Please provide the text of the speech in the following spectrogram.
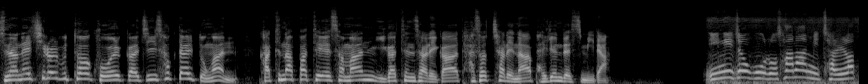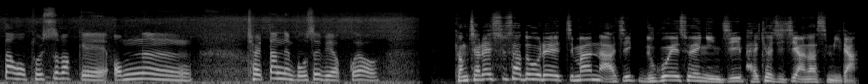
지난해 7월부터 9월까지 석 달 동안 같은 아파트에서만 이 같은 사례가 다섯 차례나 발견됐습니다. 인위적으로 사람이 잘났다고 볼 수밖에 없는 절단된 모습이었고요. 경찰에 수사도 의뢰했지만 아직 누구의 소행인지 밝혀지지 않았습니다.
